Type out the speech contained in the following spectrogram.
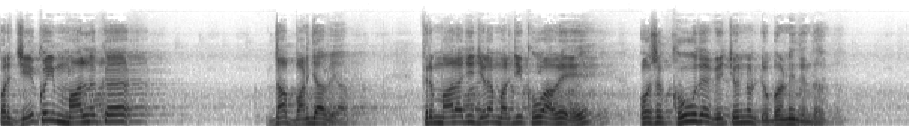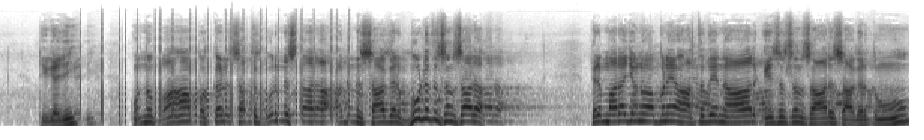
ਪਰ ਜੇ ਕੋਈ ਮਾਲਕ ਦਾ ਬਣ ਜਾਵੇ, ਫਿਰ ਮਹਾਰਾਜ ਜੀ ਜਿਹੜਾ ਮਰਜ਼ੀ ਖੂਹ ਆਵੇ, ਉਸ ਖੂਹ ਦੇ ਵਿੱਚ ਉਹਨੂੰ ਡੁੱਬਣ ਨਹੀਂ ਦਿੰਦਾ। ਠੀਕ ਹੈ ਜੀ? ਉਹਨੂੰ ਬਾਹਾਂ ਪਕੜ ਸਤ ਗੁਰ ਨਿਸਤਾਰਾ, ਅਗਨ ਸਾਗਰ, ਬੁੱਢਤ ਸੰਸਾਰਾ। ਫਿਰ ਮਹਾਰਾਜ ਉਹਨੂੰ ਆਪਣੇ ਹੱਥ ਦੇ ਨਾਲ ਇਸ ਸੰਸਾਰ ਸਾਗਰ ਤੋਂ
